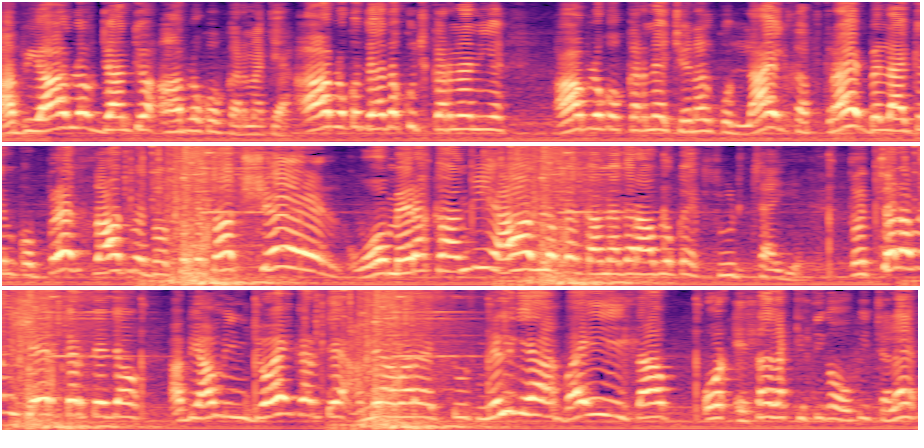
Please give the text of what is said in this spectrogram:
अभी आप लोग जानते हो, आप लोग को करना क्या है? आप लोग को ज़्यादा कुछ करना नहीं है। आप लोगों को करने चैनल को लाइक सब्सक्राइब बेल आइकन को प्रेस साथ में दोस्तों के साथ शेयर वो मेरा काम नहीं है, आप लोग का काम है, अगर आप लोग को एक सूट चाहिए। तो चलो भाई शेयर करते जाओ। अभी हम इंजॉय करते हमें हमारा एक सूट मिल गया भाई साहब। और ऐसा लग किसी का ओपी चला है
